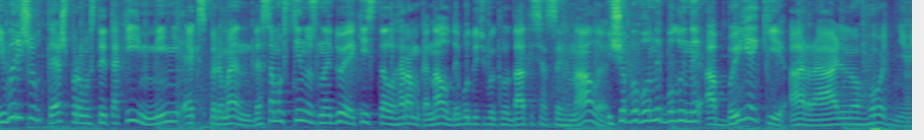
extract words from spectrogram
і вирішив теж провести такий міні-експеримент, де самостійно знайду якийсь телеграм-канал, де будуть викладатися сигнали, і щоб вони були не абиякі, а реально годні.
